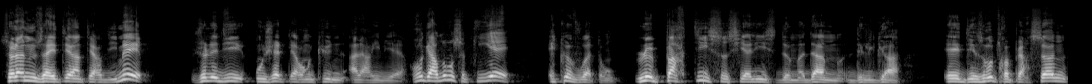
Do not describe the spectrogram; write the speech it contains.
Cela nous a été interdit. Mais, je l'ai dit, on jette les rancunes à la rivière. Regardons ce qui est. Et que voit-on Le Parti socialiste de Madame Delga et des autres personnes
